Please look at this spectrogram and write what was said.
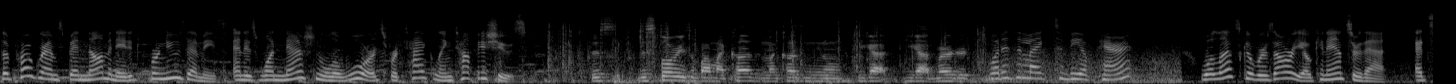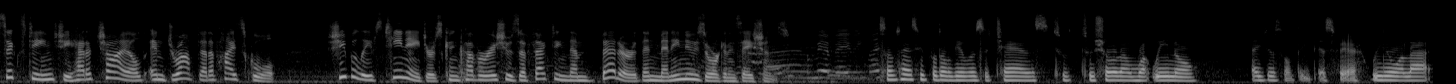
The program's been nominated for News Emmys and has won national awards for tackling tough issues. This this story is about my cousin. My cousin, you know, he got he got murdered. What is it like to be a parent? Waleska Rosario can answer that. At 16, she had a child and dropped out of high school. She believes teenagers can cover issues affecting them better than many news organizations. Sometimes people don't give us a chance to, to show them what we know. I just don't think that's fair. We know a lot.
